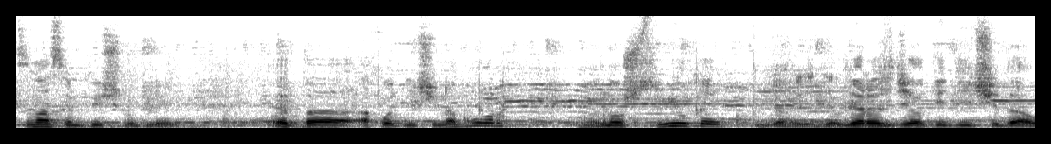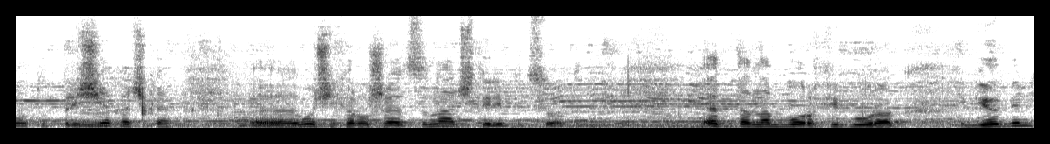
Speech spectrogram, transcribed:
Цена 7000 рублей. Это охотничий набор. Нож с вилкой Да, сделал. для разделки дичи, да, вот тут прищепочка. Э, Очень хорошая цена, 4500. Это набор фигурок Гёбель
